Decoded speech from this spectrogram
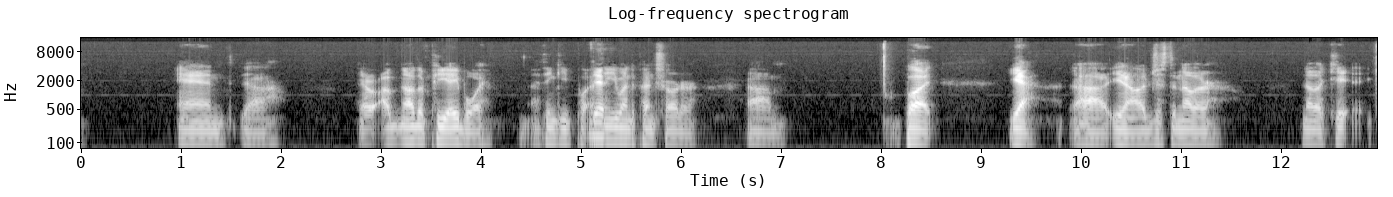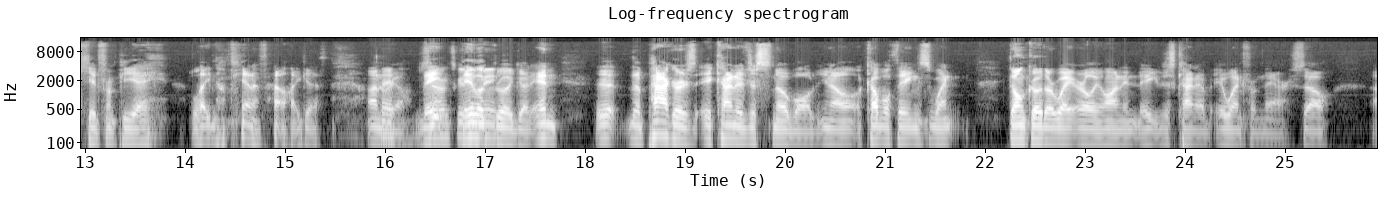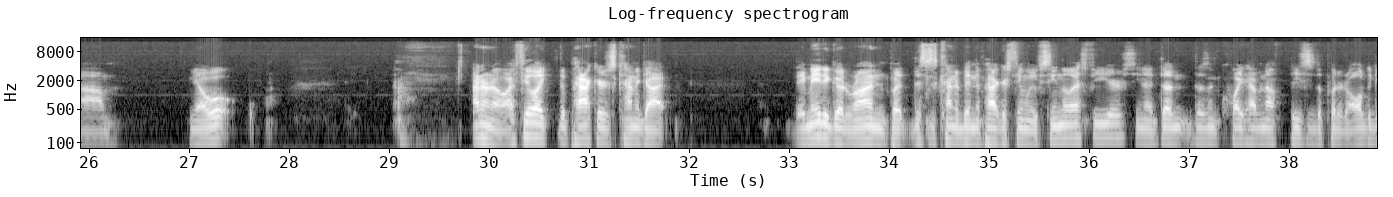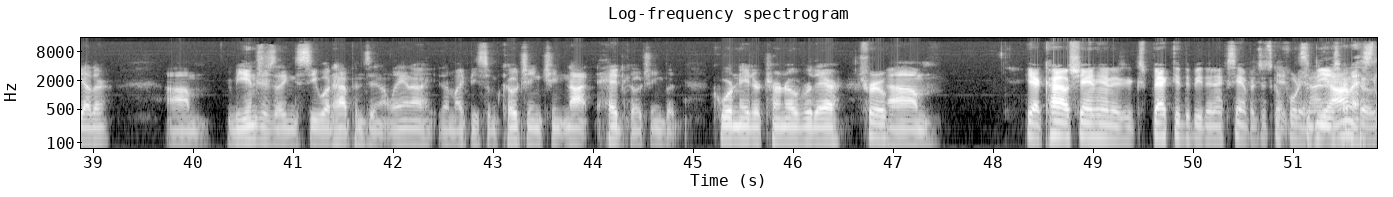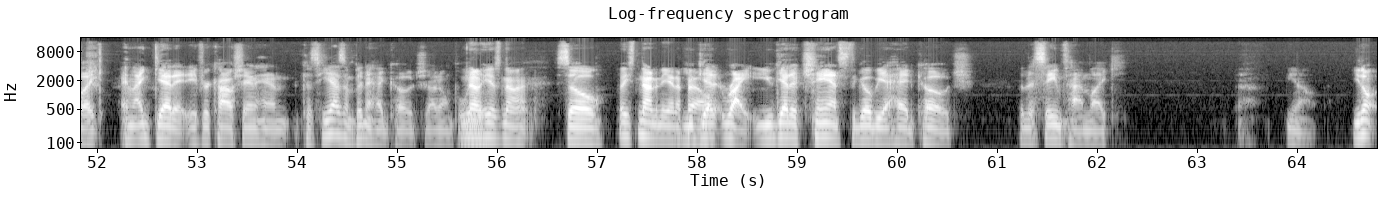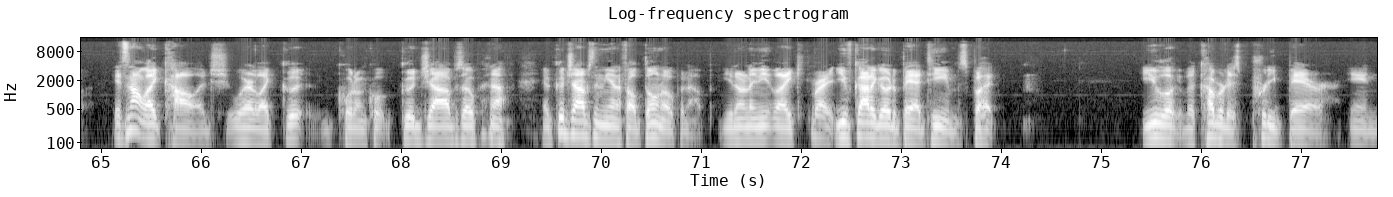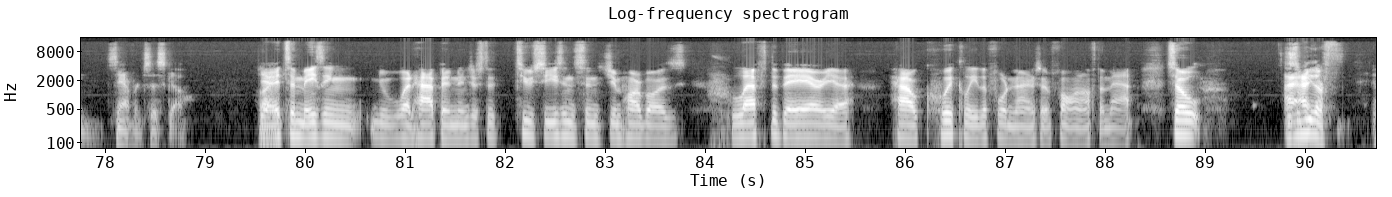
and uh, another PA boy. I think he, put, I Yeah. think he went to Penn Charter. Um, but yeah, uh, you know, just another, another kid, kid from PA lighting up the NFL. I guess unreal. they they looked me. really good, and the the Packers it kind of just snowballed. You know, a couple things went don't go their way early on, and they just kind of it went from there. So, um, you know, I don't know. I feel like the Packers kind of got they made a good run, but this has kind of been the Packers team we've seen the last few years. You know, it doesn't doesn't quite have enough pieces to put it all together. Um, it'd be interesting to see what happens in Atlanta. There might be some coaching, not head coaching, but coordinator turnover there. True. Um, yeah, Kyle Shanahan is expected to be the next San Francisco 49ers. to be honest, like, and I get it if you're Kyle Shanahan because he hasn't been a head coach. I don't believe. no, he has not. So At least not in the NFL. you get it right. You get a chance to go be a head coach, but at the same time, like, you know, you don't. It's not like college where like good quote unquote good jobs open up. You know, good jobs in the NFL don't open up. You know what I mean? Like, Right. You've got to go to bad teams, but you look. The cupboard is pretty bare in San Francisco. Yeah, it's amazing what happened in just the two seasons since Jim Harbaugh has left the Bay Area, how quickly the 49ers have fallen off the map. So, This will I- be their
